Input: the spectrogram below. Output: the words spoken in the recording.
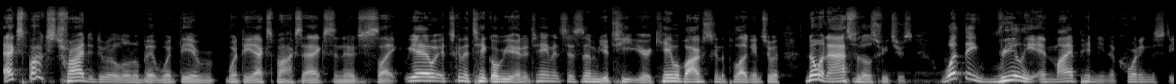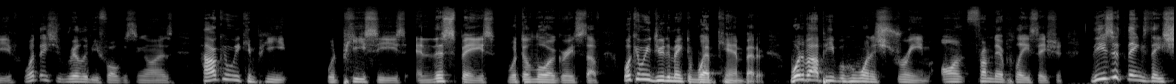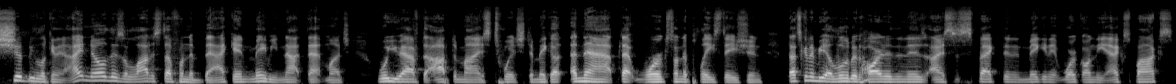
Xbox tried to do it a little bit with the with the Xbox X, and they're just like, yeah, it's going to take over your entertainment system. Your t- your cable box is going to plug into it. No one asked for those features. What they really, in my opinion, according to Steve, what they should really be focusing on is how can we compete with PCs and this space with the lower grade stuff? What can we do to make the webcam better? What about people who want to stream on from their PlayStation? These are things they should be looking at. I know there's a lot of stuff on the back end, maybe not that much, where you have to optimize Twitch to make a, an app that works on the PlayStation. That's going to be a little bit harder than is, I suspect, than making it work on the Xbox.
